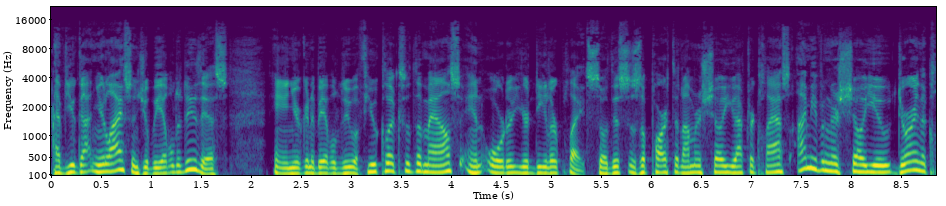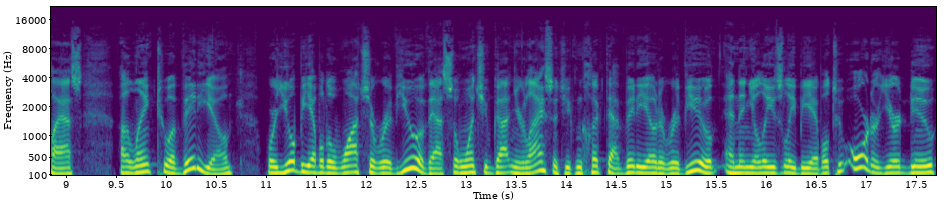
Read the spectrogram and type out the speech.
have you gotten your license? You'll be able to do this, and you're going to be able to do a few clicks of the mouse and order your dealer plates. So this is a part that I'm going to show you after class. I'm even going to show you during the class a link to a video where you'll be able to watch a review of that. So once you've gotten your license, you can click that video to review, and then you'll easily be able to order your new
